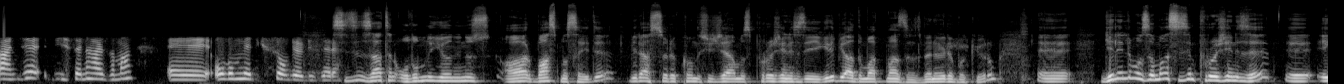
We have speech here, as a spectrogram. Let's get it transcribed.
Bence dijitalin her zaman e, olumlu etkisi oluyor bizlere. Sizin zaten olumlu yönünüz ağır basmasaydı biraz sonra konuşacağımız projenizle ilgili bir adım atmazdınız. Ben öyle bakıyorum. E, gelelim o zaman sizin projenize. E, e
